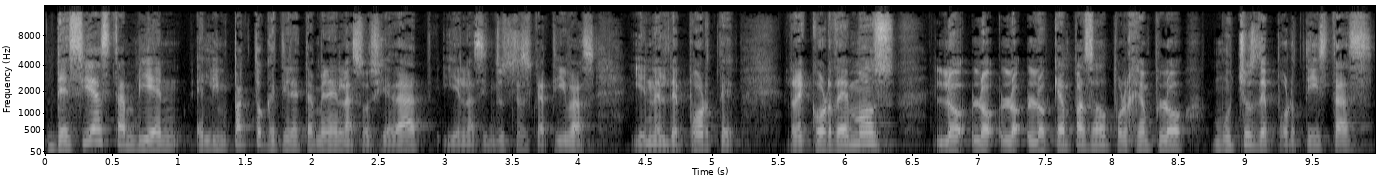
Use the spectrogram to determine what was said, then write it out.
decías también el impacto que tiene también en la sociedad y en las industrias creativas y en el deporte. Recordemos lo, lo, lo, lo que han pasado, por ejemplo, muchos deportistas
